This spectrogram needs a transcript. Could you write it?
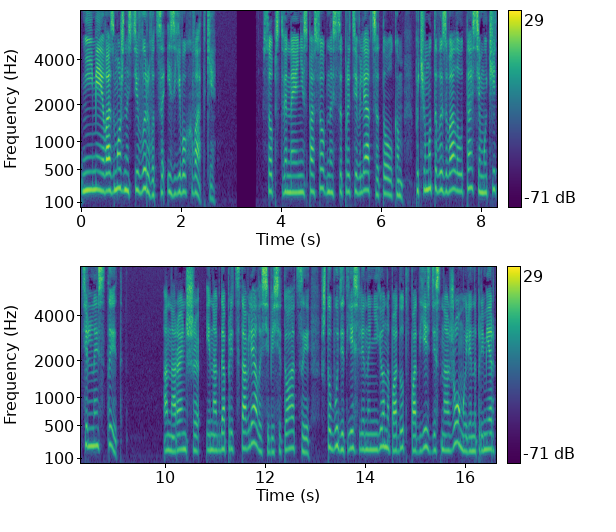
не имея возможности вырваться из его хватки. Собственная неспособность сопротивляться толком почему-то вызывала у Таси мучительный стыд. Она раньше иногда представляла себе ситуации, что будет, если на нее нападут в подъезде с ножом или, например,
